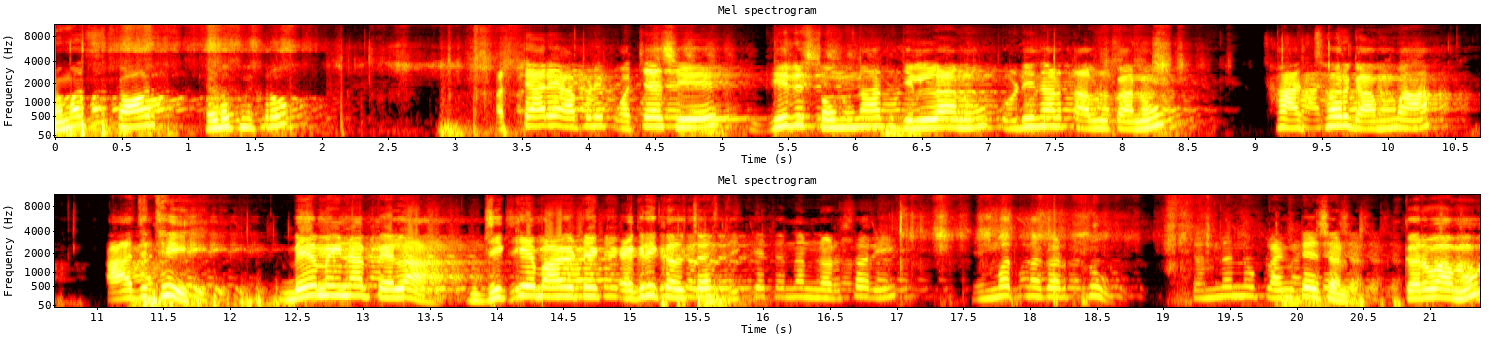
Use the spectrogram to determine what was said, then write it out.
નમસ્કાર, ખેડૂત મિત્રો. અત્યારે આપણે પહોંચ્યા છીએ ગીર સોમનાથ જિલ્લાનું કોડીનાર તાલુકાનું છાછર ગામમાં. આજથી બે મહિના પહેલા GK biotech agriculture, GK Chandan nursery, Himmatnagar through ચંદનનું પ્લાન્ટેશન કરવામાં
